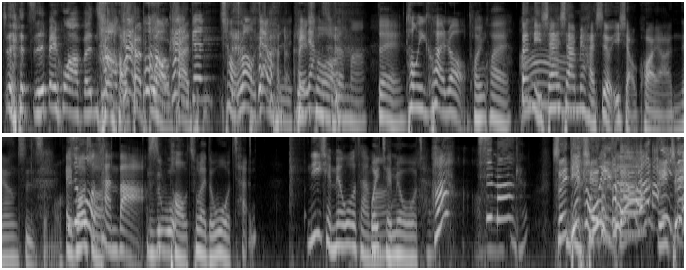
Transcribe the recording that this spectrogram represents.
这只是被划分成好看不好看跟丑陋这样子，可以这样子分吗？对，同一块肉，同一块。但你现在下面还是有一小块啊，那样是什么？那是卧蚕吧？是跑出来的卧蚕。你以前没有卧蚕吗？我以前没有卧蚕啊？是吗？所以你确定？你确定？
